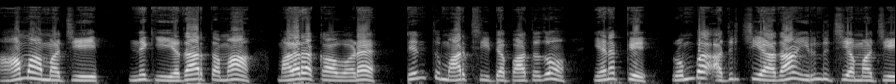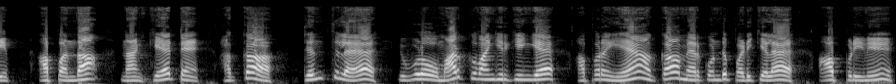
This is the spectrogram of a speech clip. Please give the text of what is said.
ஆமாம் அம்மாச்சி இன்னைக்கு யதார்த்தமாக மலரக்காவோட டென்த்து மார்க் ஷீட்டை பார்த்ததும் எனக்கு ரொம்ப அதிர்ச்சியாக தான் இருந்துச்சு அம்மாச்சி. அப்பந்தான் நான் கேட்டேன் அக்கா டென்த்தில் இவ்வளோ மார்க் வாங்கியிருக்கீங்க அப்புறம் ஏன் அக்கா மேற்கொண்டு படிக்கலை? அப்படின்னு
